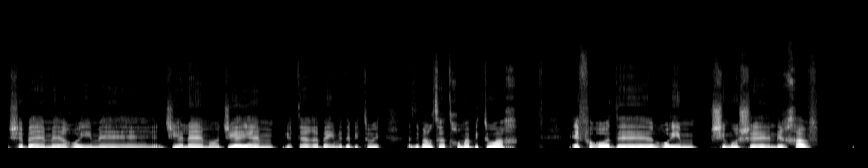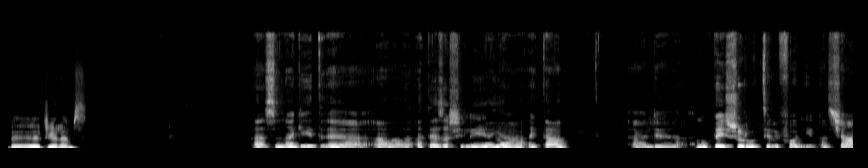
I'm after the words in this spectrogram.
שבהם אה, רואים אה, GLM או GAM יותר באים לידי ביטוי. אז דיברנו קצת על תחום הביטוח, איפה עוד אה, רואים שימוש נרחב ב-GLMs? אז נגיד התזה שלי היה, הייתה על מוקדי שירות טלפוני, אז שם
